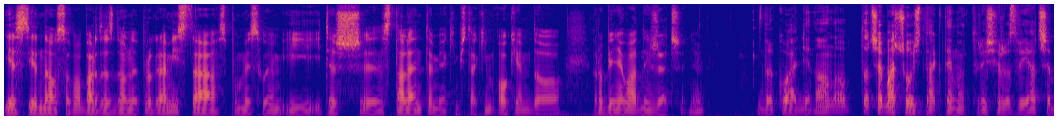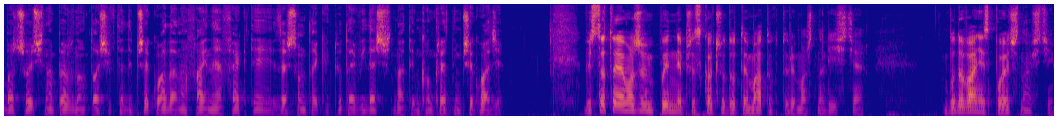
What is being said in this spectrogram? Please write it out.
jest jedna osoba, bardzo zdolny programista z pomysłem i, i też y, z talentem, jakimś takim okiem do robienia ładnych rzeczy, nie? Dokładnie, no, no to trzeba czuć, tak, temat, który się rozwija, trzeba czuć, na pewno to się wtedy przekłada na fajne efekty, zresztą tak jak tutaj widać na tym konkretnym przykładzie. Wiesz co, to ja może bym płynnie przeskoczył do tematu, który masz na liście. Budowanie społeczności.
